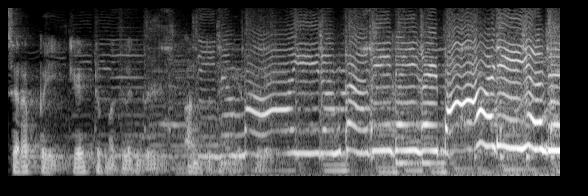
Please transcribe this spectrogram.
சிறப்பை கேட்டு மகிழுங்கள். அன்பு ஆயிரம் கவிதைகள் பாடியது.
